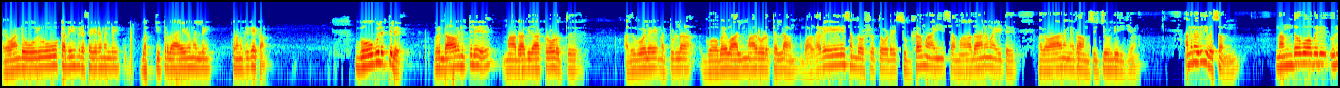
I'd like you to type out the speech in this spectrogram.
ഭഗവാന്റെ ഓരോ കഥയും രസകരമല്ലേ? ഭക്തിപ്രദായകമല്ലേ? അപ്പൊ നമുക്ക് കേൾക്കാം. ഗോകുലത്തിൽ വൃന്ദാവനത്തിൽ മാതാപിതാക്കളോടൊത്ത് അതുപോലെ മറ്റുള്ള ഗോപബാലന്മാരോടൊത്തെല്ലാം വളരെ സന്തോഷത്തോടെ സുഖമായി സമാധാനമായിട്ട് ഭഗവാൻ അങ്ങനെ താമസിച്ചുകൊണ്ടിരിക്കുകയാണ്. അങ്ങനെ ഒരു ദിവസം നന്ദഗോപര് ഒരു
